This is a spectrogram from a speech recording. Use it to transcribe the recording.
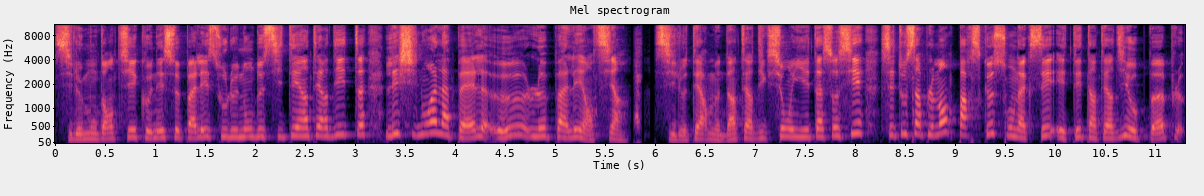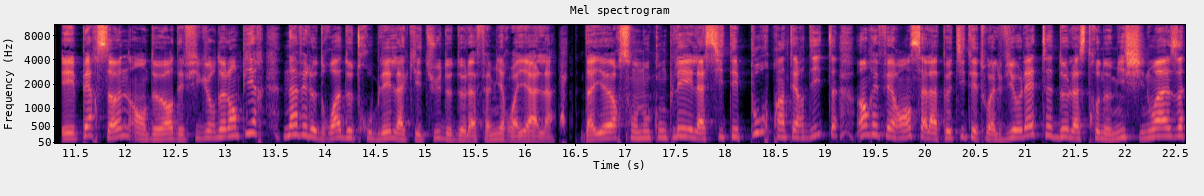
Si le monde entier connaît ce palais sous le nom de cité interdite, les Chinois l'appellent, eux, le palais ancien. Si le terme d'interdiction y est associé, c'est tout simplement parce que son accès était interdit au peuple et personne, en dehors des figures de l'Empire, n'avait le droit de troubler la quiétude de la famille royale. D'ailleurs, son nom complet est la cité pourpre interdite, en référence à la petite étoile violette de l'astronomie chinoise,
